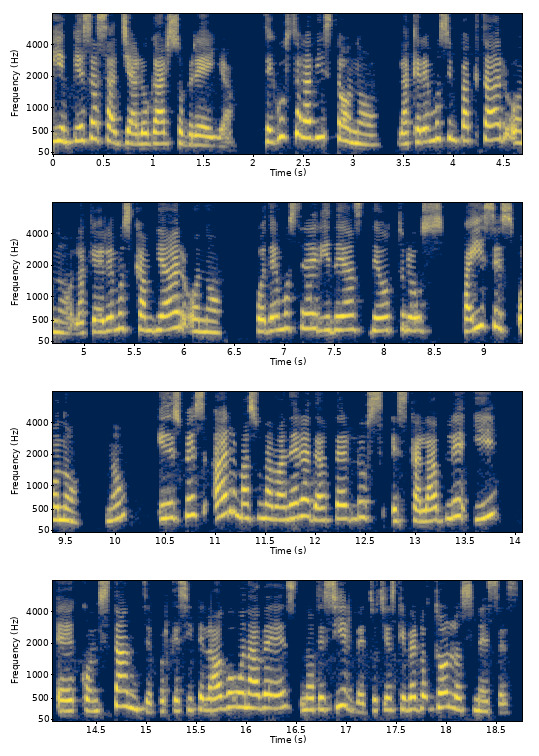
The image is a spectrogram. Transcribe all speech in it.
y empiezas a dialogar sobre ella. ¿Te gusta la vista o no? ¿La queremos impactar o no? ¿La queremos cambiar o no? ¿Podemos tener ideas de otros países o no? ¿No? Y después armas una manera de hacerlos escalable y eh, constante, porque si te lo hago una vez no te sirve, tú tienes que verlo todos los meses.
